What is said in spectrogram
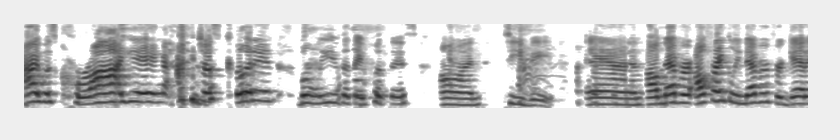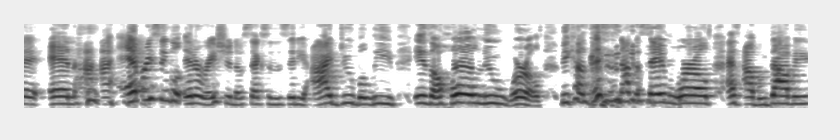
I was crying. I just couldn't believe that they put this on TV. And I'll never, I'll frankly never forget it. And I, I, every single iteration of Sex and the City, I do believe is a whole new world because this is not the same world as Abu Dhabi.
